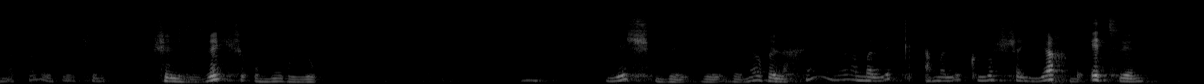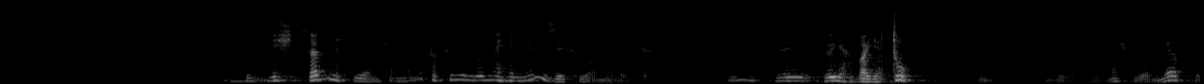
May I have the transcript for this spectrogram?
המצב הזה של, של זה שאומר לא. יש, ואומר, ולכן אומר עמלק, עמלק לא שייך בעצם יש צד מסוים שעמלק אפילו לא נהנה מזה שהוא עמלק. כן? זה, זוהי הווייתו. כן? ומה שהוא אומר פה,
